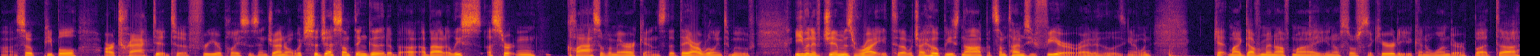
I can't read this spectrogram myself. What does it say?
Uh, so people are attracted to freer places in general, which suggests something good about, about at least a certain class of Americans that they are willing to move, even if Jim is right, uh, which I hope he's not. But sometimes you fear, right? You know, when get my government off my you know social security, you kind of wonder. But uh,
